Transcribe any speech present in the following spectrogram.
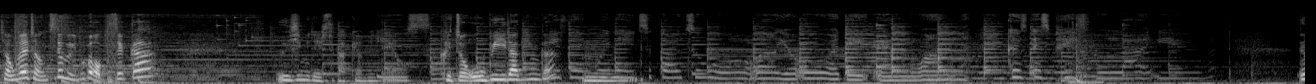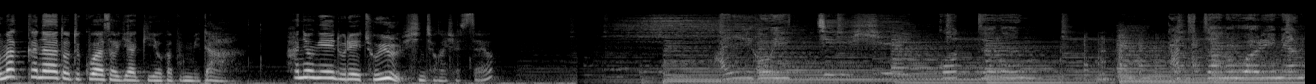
정말 정치적 의도가 없을까? 의심이 될 수밖에 없는데요. 그저 오비락인가? 음. 음악 하나 더 듣고 와서 이야기 이어가 봅니다. 한영의 노래 조율 신청하셨어요? 알고 있지 꽃들은 따뜻한 5월이면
